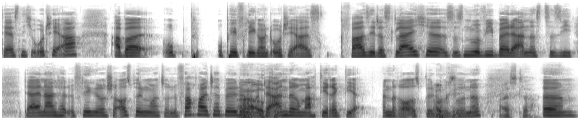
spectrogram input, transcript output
Der ist nicht OTA, aber OP-Pfleger und OTA ist quasi das Gleiche. Es ist nur wie bei der Anästhesie. Der eine hat halt eine pflegerische Ausbildung gemacht und eine Fachweiterbildung Ah, und der okay. andere macht direkt die andere Ausbildung, Okay. so, ne? Alles klar. Ähm,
